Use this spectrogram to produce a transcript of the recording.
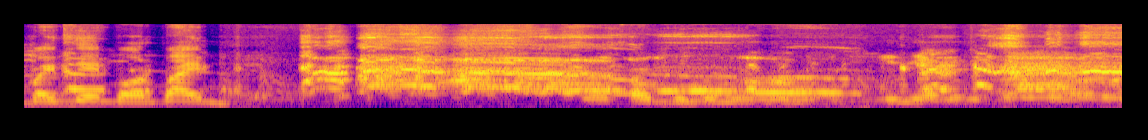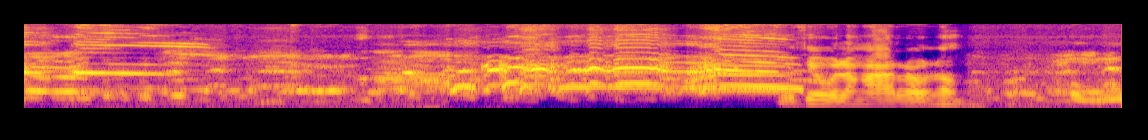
4-5 din, 4-5. 4-5 dito na Buti walang araw, no? Oo.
